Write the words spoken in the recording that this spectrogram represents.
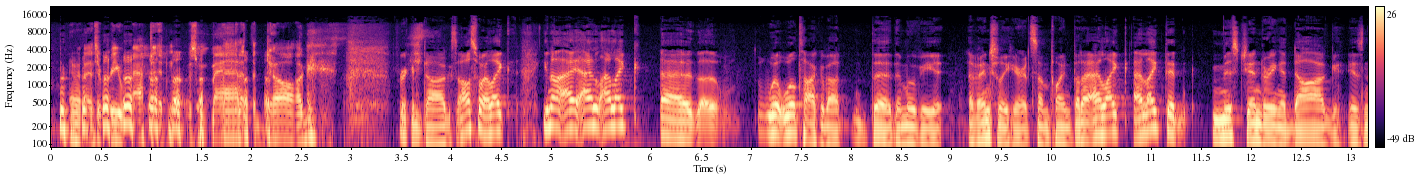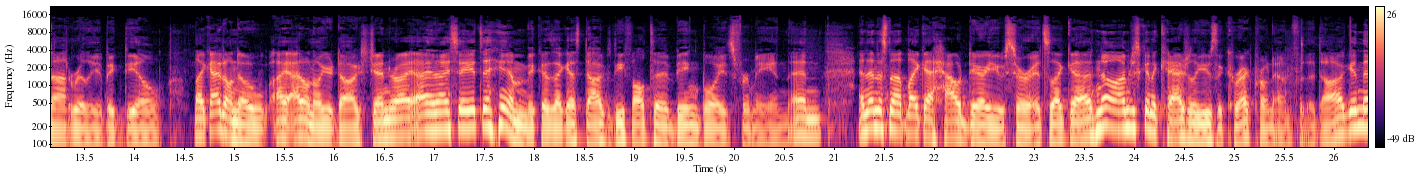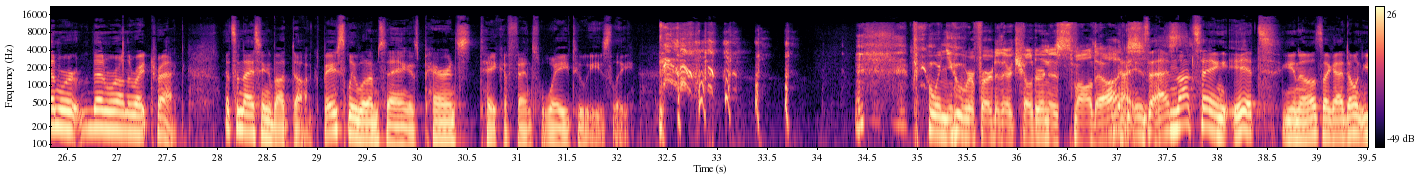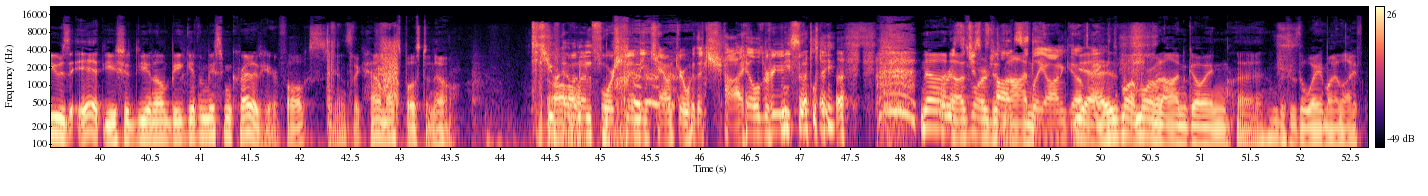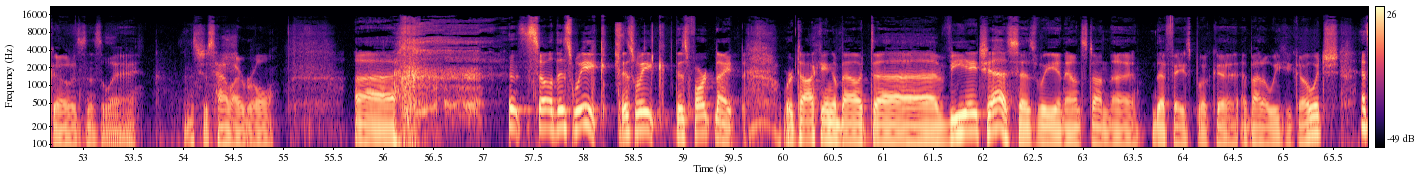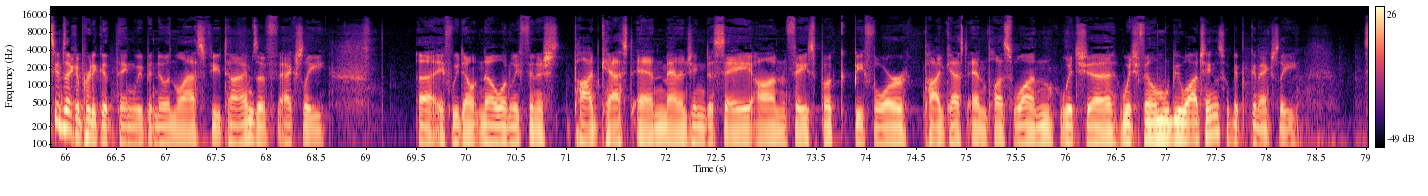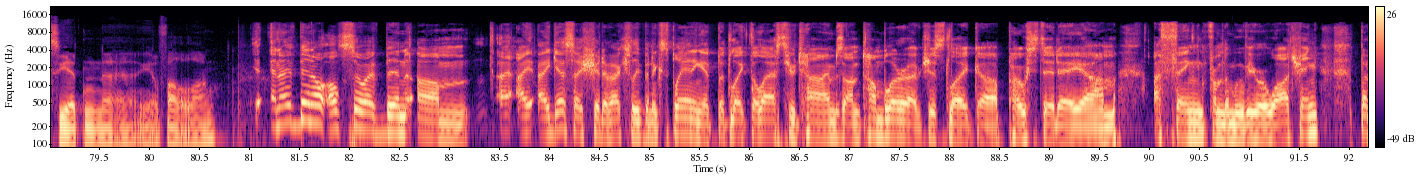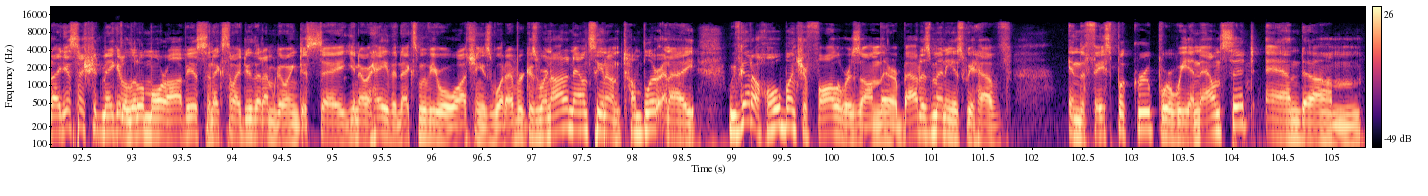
and I had to rewrap it, and I was mad at the dog. Freaking dogs. Also, I like you know I I, I like uh, we'll we'll talk about the the movie eventually here at some point, but I, I like I like that misgendering a dog is not really a big deal. Like I don't know I, I don't know your dog's gender. I, I I say it's a him because I guess dogs default to being boys for me, and and and then it's not like a how dare you sir. It's like a, no, I'm just going to casually use the correct pronoun for the dog, and then we're then we're on the right track. That's a nice thing about dogs. Basically, what I'm saying is parents take offense way too easily. when you refer to their children as small dogs. Yeah, I'm not saying it. You know, it's like I don't use it. You should, you know, be giving me some credit here, folks. You know, it's like how am I supposed to know? Did you have Oh. an unfortunate encounter with a child recently? No, no, it's just more just constantly on, ongoing? Yeah, it's more more of an ongoing. Uh, this is the way my life goes. This is the way. I, it's just how I roll. Uh, so this week, this week, this fortnight, we're talking about uh, VHS as we announced on the the Facebook uh, about a week ago. Which that seems like a pretty good thing we've been doing the last few times of actually uh, if we don't know when we finish podcast N, managing to say on Facebook before podcast N plus one which uh, which film we'll be watching, so people can actually see it and uh, you know follow along. Yeah, and I've been also I've been um I, I guess I should have actually been explaining it, but like the last two times on Tumblr, I've just like uh, posted a um a thing from the movie we're watching. But I guess I should make it a little more obvious. The next time I do that, I'm going to say, you know, hey, the next movie we're watching is whatever, because we're not announcing it on Tumblr, and I we've got a whole bunch of followers on there, about as many as we have in the Facebook group where we announce it, and um,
